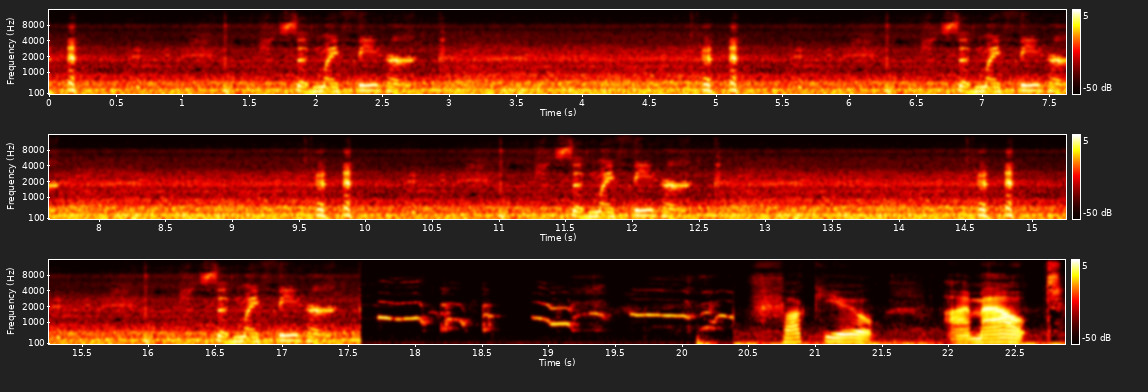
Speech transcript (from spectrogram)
said my feet hurt. said my feet hurt. said my feet hurt. said my feet hurt. Fuck you. I'm out.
